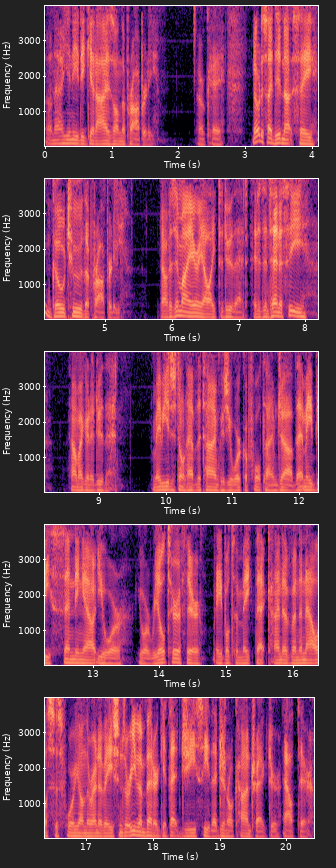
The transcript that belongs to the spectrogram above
well now you need to get eyes on the property. Okay. Notice I did not say go to the property. Now if it's in my area I like to do that. If it's in Tennessee, how am I going to do that? Maybe you just don't have the time because you work a full-time job. That may be sending out your your realtor if they're able to make that kind of an analysis for you on the renovations, or even better, get that GC, that general contractor, out there.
